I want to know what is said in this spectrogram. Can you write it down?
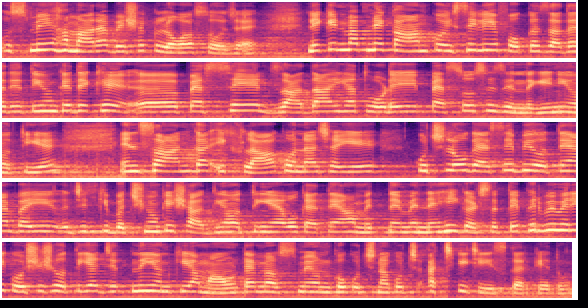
उसमें हमारा बेशक लॉस हो जाए। लेकिन मैं अपने काम को इसीलिए फोकस ज़्यादा देती हूँ कि देखें पैसे ज़्यादा या थोड़े पैसों से ज़िंदगी नहीं होती है। इंसान का इखलाक होना चाहिए। कुछ लोग ऐसे भी होते हैं भाई, जिनकी बच्चियों की शादियाँ होती हैं, वो कहते हैं, हम इतने में नहीं कर सकते। फिर भी मेरी कोशिश होती है, जितनी उनकी अमाउंट है, मैं उसमें उनको कुछ ना कुछ अच्छी चीज़ करके दूँ।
